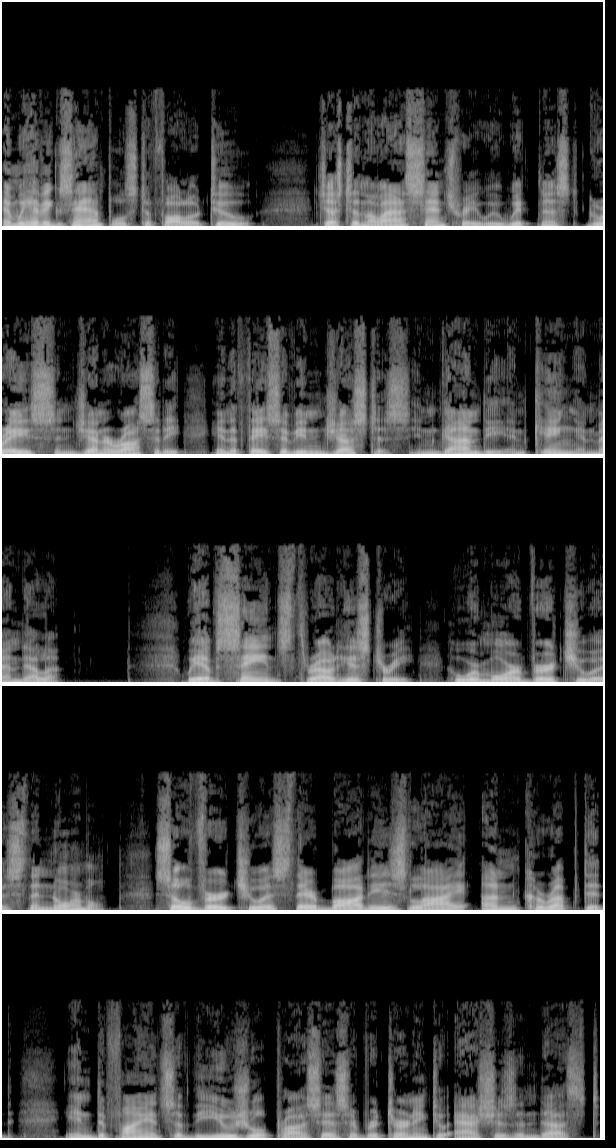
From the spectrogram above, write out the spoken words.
And we have examples to follow, too. Just in the last century, we witnessed grace and generosity in the face of injustice in Gandhi and King and Mandela. We have saints throughout history who were more virtuous than normal, so virtuous their bodies lie uncorrupted in defiance of the usual process of returning to ashes and dust.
